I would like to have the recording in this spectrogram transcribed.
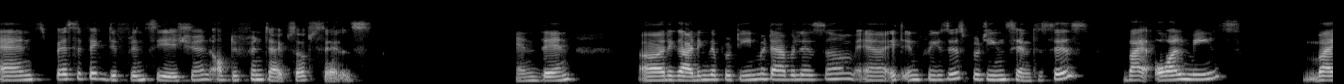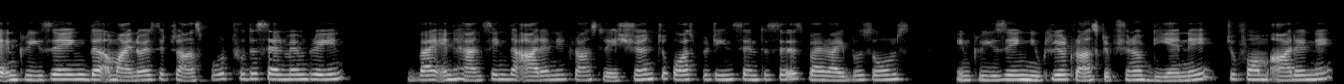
and specific differentiation of different types of cells. And then uh, regarding the protein metabolism, uh, it increases protein synthesis by all means by increasing the amino acid transport through the cell membrane, by enhancing the RNA translation to cause protein synthesis by ribosomes, increasing nuclear transcription of DNA to form RNA,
